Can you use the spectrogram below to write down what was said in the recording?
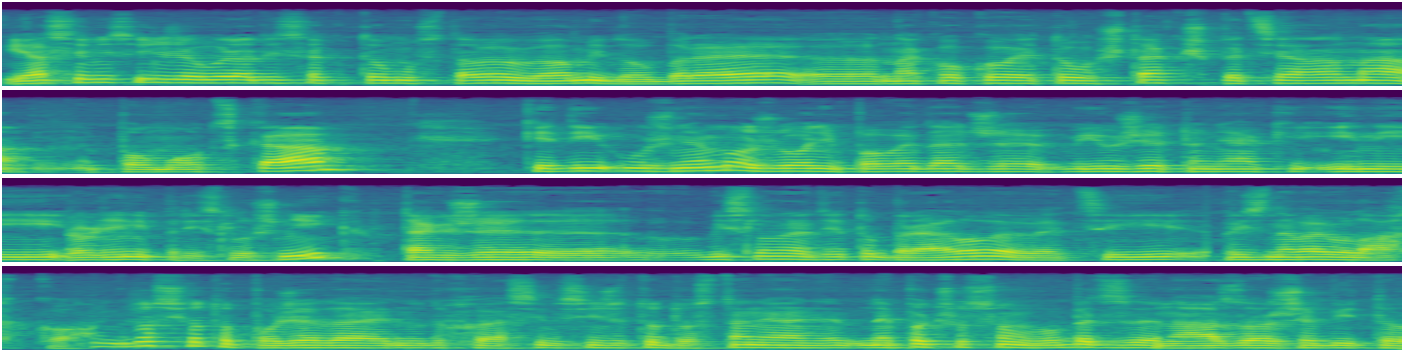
Ja si myslím, že úrady sa k tomu stavajú veľmi dobre, e, nakoľko je to už tak špeciálna pomocka, kedy už nemôžu oni povedať, že využije to nejaký iný rodinný príslušník, takže e, vyslovené tieto brajlové veci priznávajú ľahko. Kto si o to požiada, jednoducho ja si myslím, že to dostane a nepočul som vôbec názor, že by to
